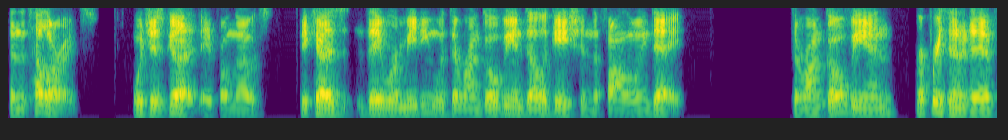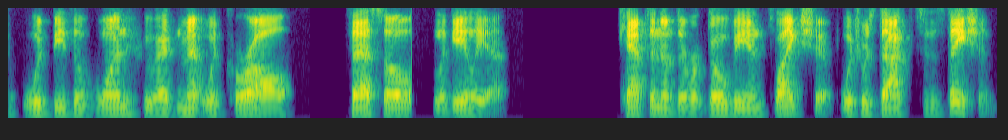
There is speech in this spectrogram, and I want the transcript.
than the Tellarites, which is good, April notes, because they were meeting with the Rongovian delegation the following day. The Rongovian representative would be the one who had met with Corral, Vasso Legalia, captain of the Rongovian flagship, which was docked to the station.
